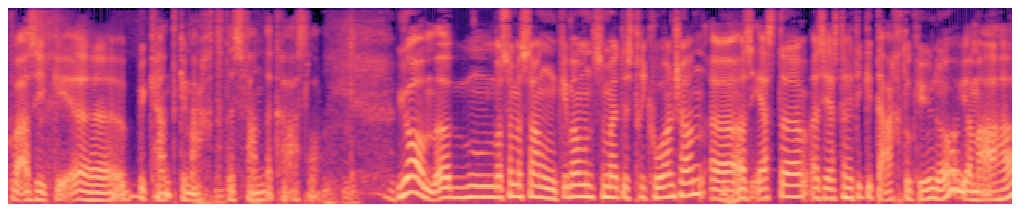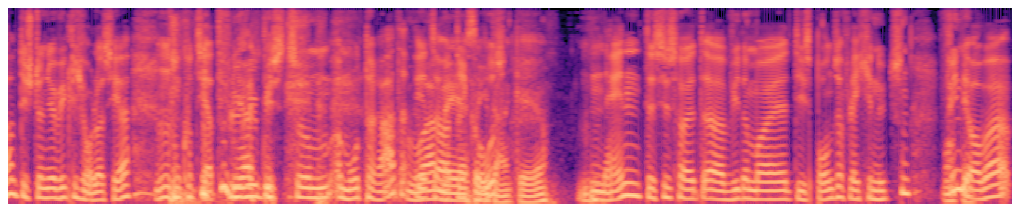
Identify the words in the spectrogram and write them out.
quasi äh, bekannt gemacht, das Thunder Castle. Mhm. Ja, ähm, was soll man sagen? Gehen wir uns mal das Trikot anschauen. Äh, als, erster, als erster hätte ich gedacht, okay, no, Yamaha, die stellen ja wirklich alles her. Vom Konzertflügel Ja, bis zum Motorrad. War Jetzt auch Trikots. Gedanke, ja. Nein, das ist halt äh, wieder mal die Sponsorfläche nützen. Finde ich aber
